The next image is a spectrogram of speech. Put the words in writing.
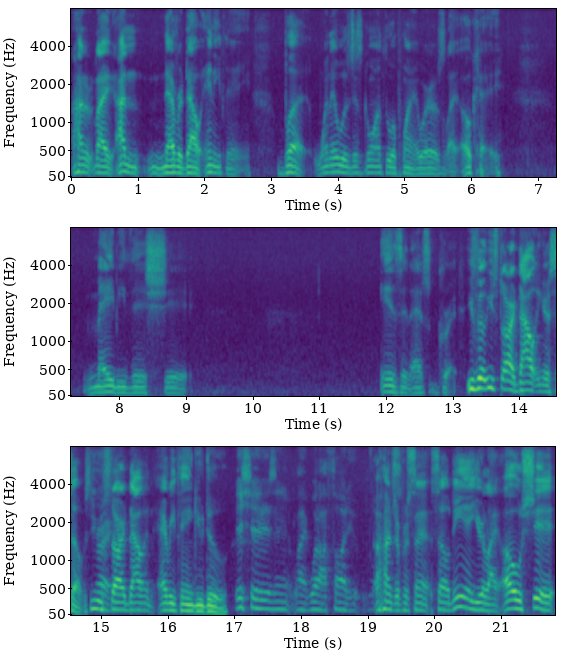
I, like I n- never doubt anything. But when it was just going through a point where it was like, okay, maybe this shit isn't as great. You feel you start doubting yourself. You Right. start doubting everything you do. This shit isn't like what I thought it was. A hundred percent. So then you're like, oh shit,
